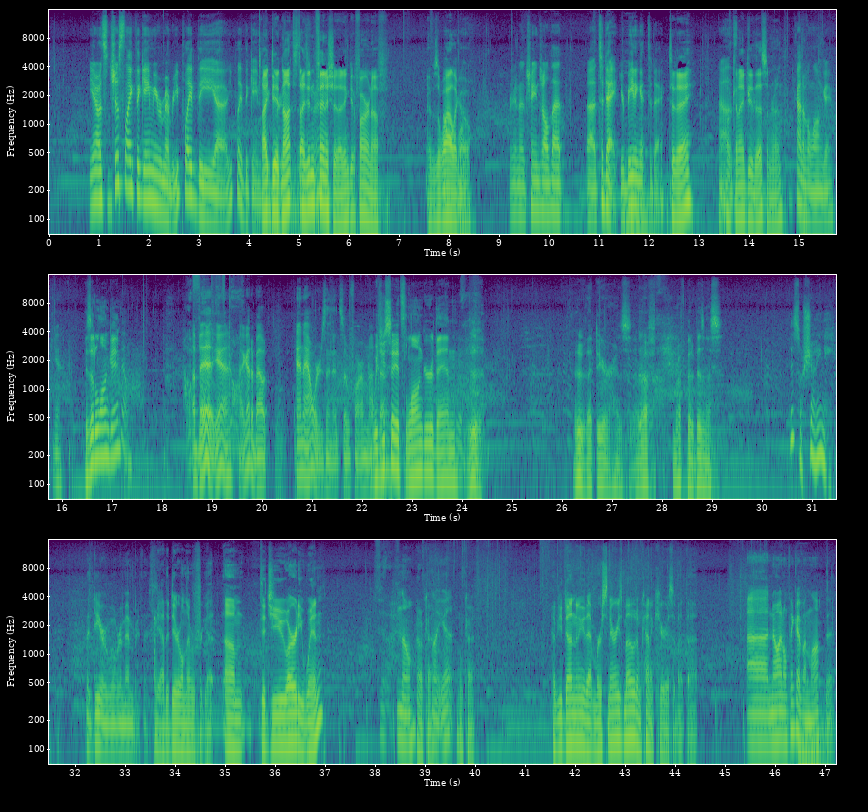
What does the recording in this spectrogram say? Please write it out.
You know, it's just like the game you remember. You played the. Uh, you played the game. I did not. version I didn't right? finish it. I didn't get far enough. It was a while well. ago. We're gonna change all that uh, today. You're beating it today. Today? Uh, Oh, can I do this and run? kind of a long game. Yeah. Is it a long game? A bit, yeah. I got about ten hours in it so far. I'm not. Would you say it's longer than? Ugh. Ooh, that deer has a rough, rough bit of business. It's so shiny. the deer will remember this? Yeah, the deer will never forget. Um, did you already win? No. Okay. Not yet. Okay. Have you done any of that mercenaries mode? I'm kind of curious about that. Uh, no, I don't think I've unlocked it.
